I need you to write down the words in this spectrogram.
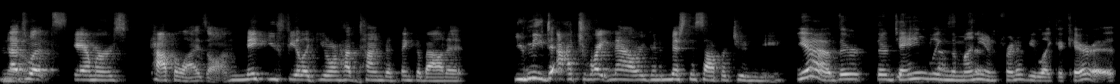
that's what scammers capitalize on make you feel like you don't have time to think about it you need to act right now or you're going to miss this opportunity Yeah, they're they're dangling the money it. in front of you like a carrot.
